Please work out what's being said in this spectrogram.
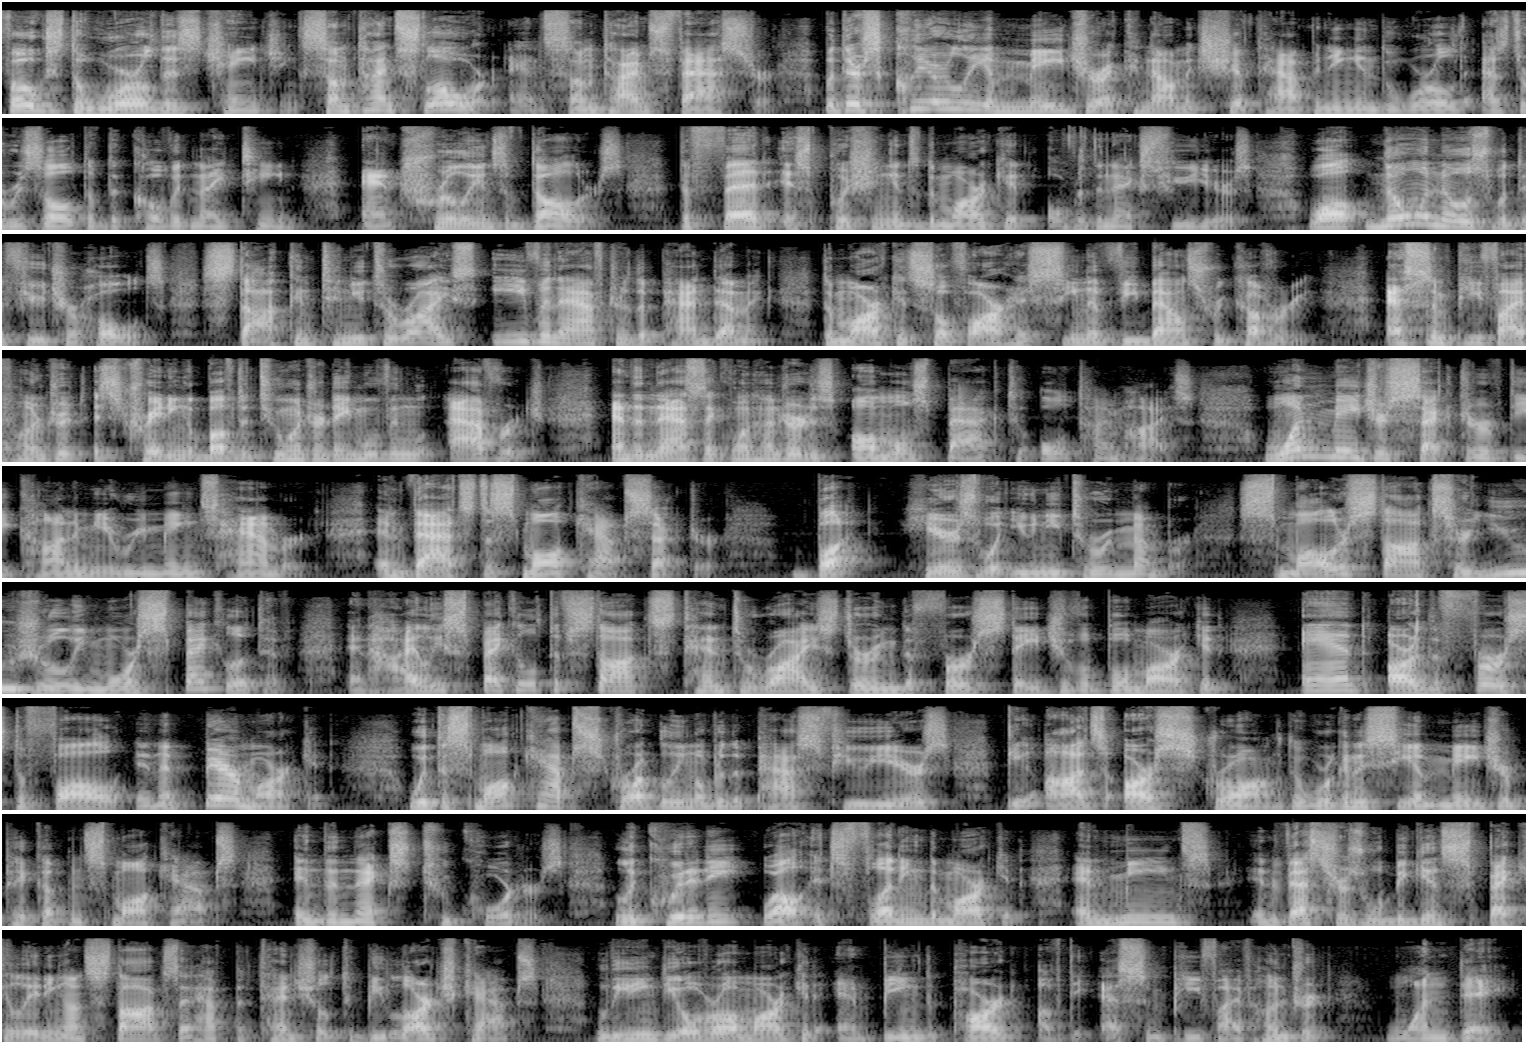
Folks, the world is changing, sometimes slower and sometimes faster. But there's clearly a major economic shift happening in the world as the result of the COVID 19 and trillions of dollars. The Fed is pushing into the market over the next few years. While no one knows what the future holds, stock continued to rise even after the pandemic. The market so far has seen a V-bounce recovery. S&P 500 is trading above the 200-day moving average, and the Nasdaq 100 is almost back to old-time highs. One major sector of the economy remains hammered, and that's the small cap sector. But here's what you need to remember. Smaller stocks are usually more speculative, and highly speculative stocks tend to rise during the first stage of a bull market and are the first to fall in a bear market. With the small caps struggling over the past few years, the odds are strong that we're going to see a major pickup in small caps in the next two quarters. Liquidity, well, it's flooding the market and means investors will begin speculating on stocks that have potential to be large caps, leading the overall market and being the part of the S&P 500 one day.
